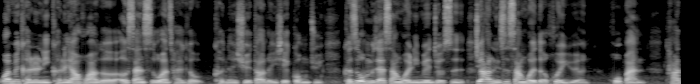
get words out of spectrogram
外面可能你可能要花个二三十万才有可能学到的一些工具，可是我们在商会里面就是，只要你是商会的会员伙伴，他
